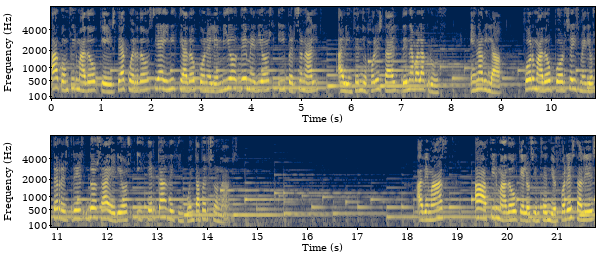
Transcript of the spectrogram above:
ha confirmado que este acuerdo se ha iniciado con el envío de medios y personal al incendio forestal de Navalacruz, en Ávila, formado por seis medios terrestres, dos aéreos y cerca de 50 personas. Además, ha afirmado que los incendios forestales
